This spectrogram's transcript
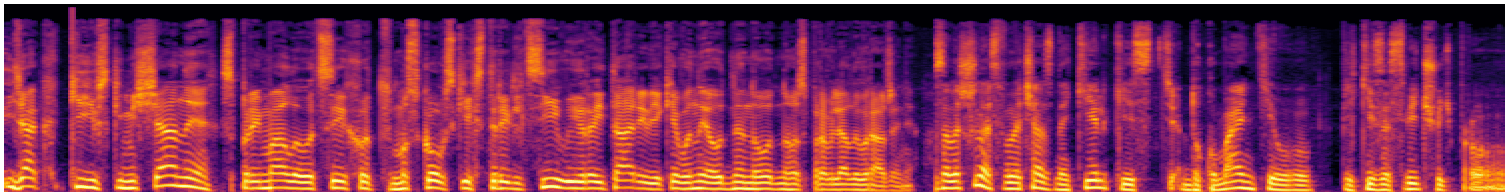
Як київські міщани сприймали оцих от московських стрільців і рейтарів, які вони одне на одного справляли враження? Залишилась величезна кількість документів, які засвідчують про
